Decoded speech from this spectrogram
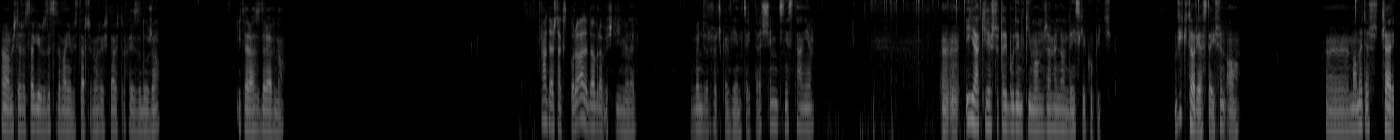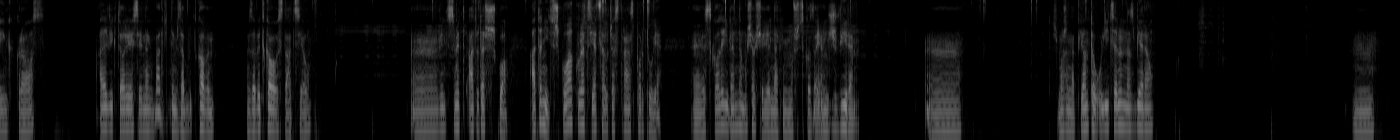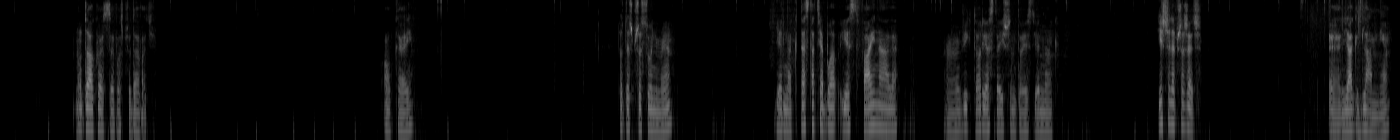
A, myślę, że cegieł zdecydowanie wystarczy. Może się nawet trochę jest za dużo. I teraz drewno. A też tak sporo, ale dobra, wyślijmy. będzie troszeczkę więcej, też się nic nie stanie. Y, y, I jakie jeszcze tutaj budynki możemy londyńskie kupić? Victoria Station, o. Y, mamy też Charing Cross, ale Victoria jest jednak bardziej tym zabytkowym, zabytkową stacją. Y, więc a tu też szkło. A to nic, szkło akurat ja cały czas transportuję. Y, z kolei będę musiał się jednak mimo wszystko zająć żwirem. Y, też może na piątą ulicę bym nazbierał. Mm. No to akurat chcę posprzedawać. Okej. To też przesuńmy. Jednak ta stacja była, jest fajna, ale e, Victoria Station to jest jednak jeszcze lepsza rzecz. E, jak dla mnie.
